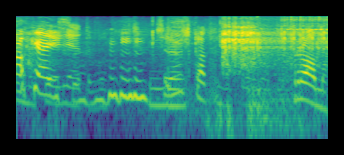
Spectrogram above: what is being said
а кейси. Це Да. не скатно. Хрома.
